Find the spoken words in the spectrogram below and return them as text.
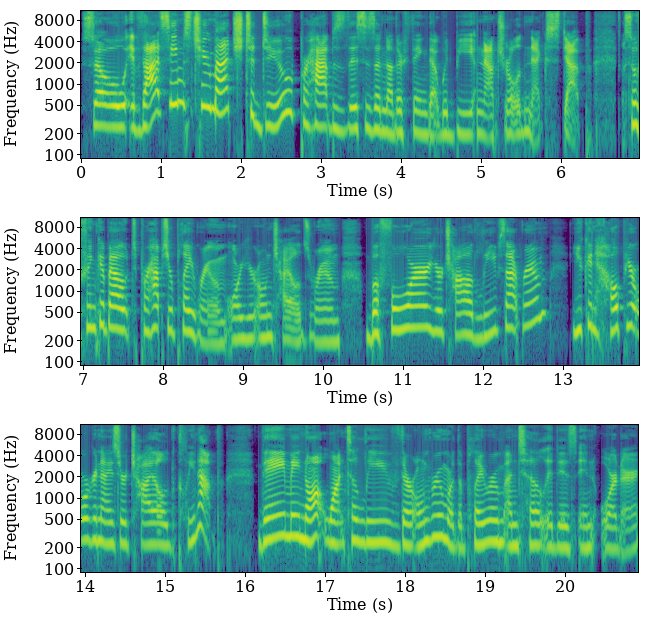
So if that seems too much to do, perhaps this is another thing that would be a natural next step. So think about perhaps your playroom or your own child's room before your child leaves that room you can help your organizer child clean up. They may not want to leave their own room or the playroom until it is in order.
